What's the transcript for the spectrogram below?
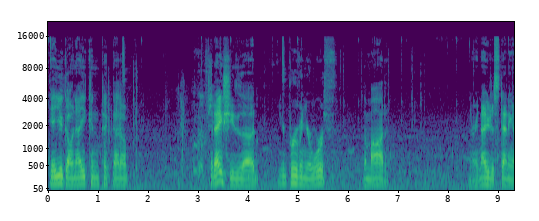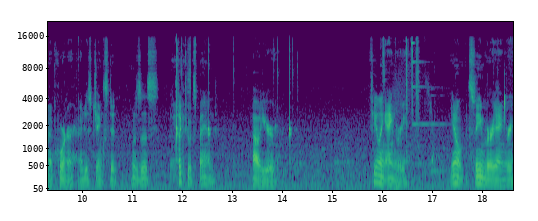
There you go. Now you can pick that up. Today she's, uh, you're proving your worth. The mod. Alright, now you're just standing in a corner. I just jinxed it. What is this? Click to expand. Oh, you're feeling angry. You don't seem very angry.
